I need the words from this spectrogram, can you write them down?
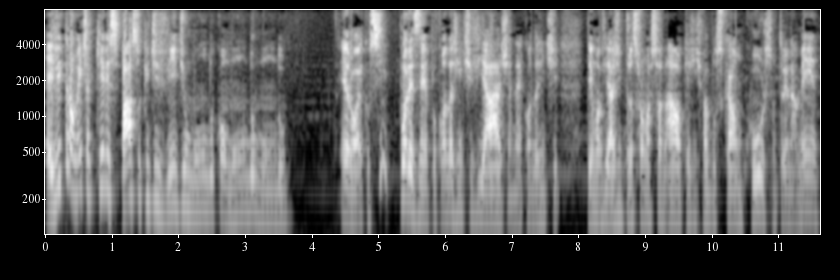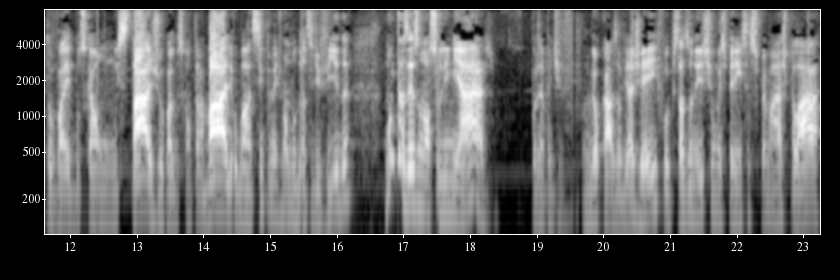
É literalmente aquele espaço que divide o mundo comum do mundo heróico. Se, por exemplo, quando a gente viaja, né, quando a gente tem uma viagem transformacional, que a gente vai buscar um curso, um treinamento, vai buscar um estágio, vai buscar um trabalho, uma, simplesmente uma mudança de vida, muitas vezes o nosso limiar, por exemplo, gente, no meu caso, eu viajei, fui para os Estados Unidos, tive uma experiência super mágica lá,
